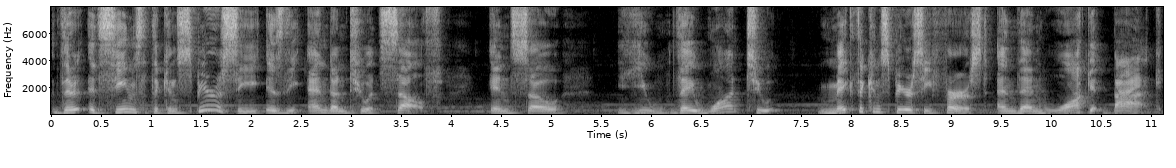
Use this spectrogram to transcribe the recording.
There, it seems that the conspiracy is the end unto itself, and so you they want to make the conspiracy first and then walk it back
